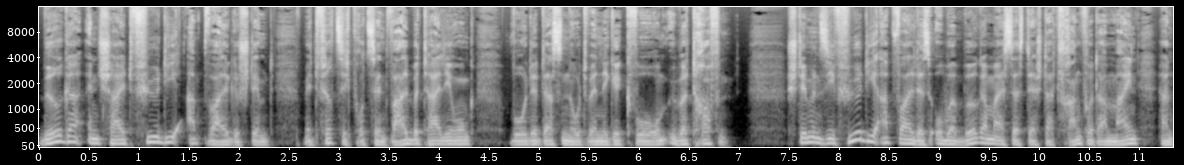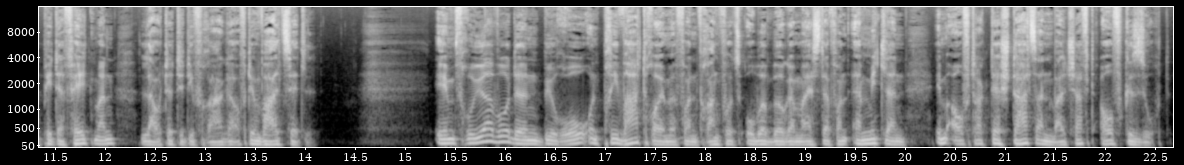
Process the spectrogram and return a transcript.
Bürgerentscheid für die Abwahl gestimmt. Mit 40 Prozent Wahlbeteiligung wurde das notwendige Quorum übertroffen. Stimmen Sie für die Abwahl des Oberbürgermeisters der Stadt Frankfurt am Main, Herrn Peter Feldmann, lautete die Frage auf dem Wahlzettel. Im Frühjahr wurden Büro- und Privaträume von Frankfurts Oberbürgermeister von Ermittlern im Auftrag der Staatsanwaltschaft aufgesucht.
